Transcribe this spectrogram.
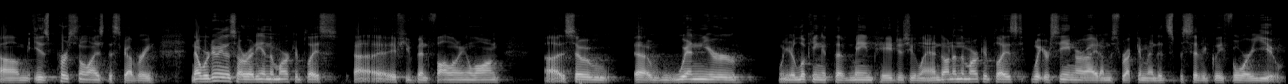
um, is personalized discovery. Now, we're doing this already in the marketplace, uh, if you've been following along. Uh, so uh, when you're when you're looking at the main pages you land on in the marketplace, what you're seeing are items recommended specifically for you.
